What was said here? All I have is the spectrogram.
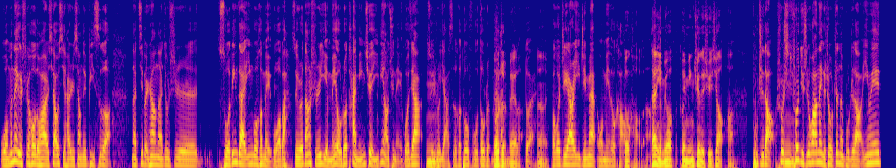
我们那个时候的话，消息还是相对闭塞，那基本上呢就是锁定在英国和美国吧。所以说当时也没有说太明确一定要去哪个国家，嗯所以说雅思和托福都准备了，都准备了，对，嗯，包括 GRE、GMAT 我们也都考了，都考了啊，但也没有特别明确的学校哈。不知道，说嗯说句实话，那个时候真的不知道，因为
